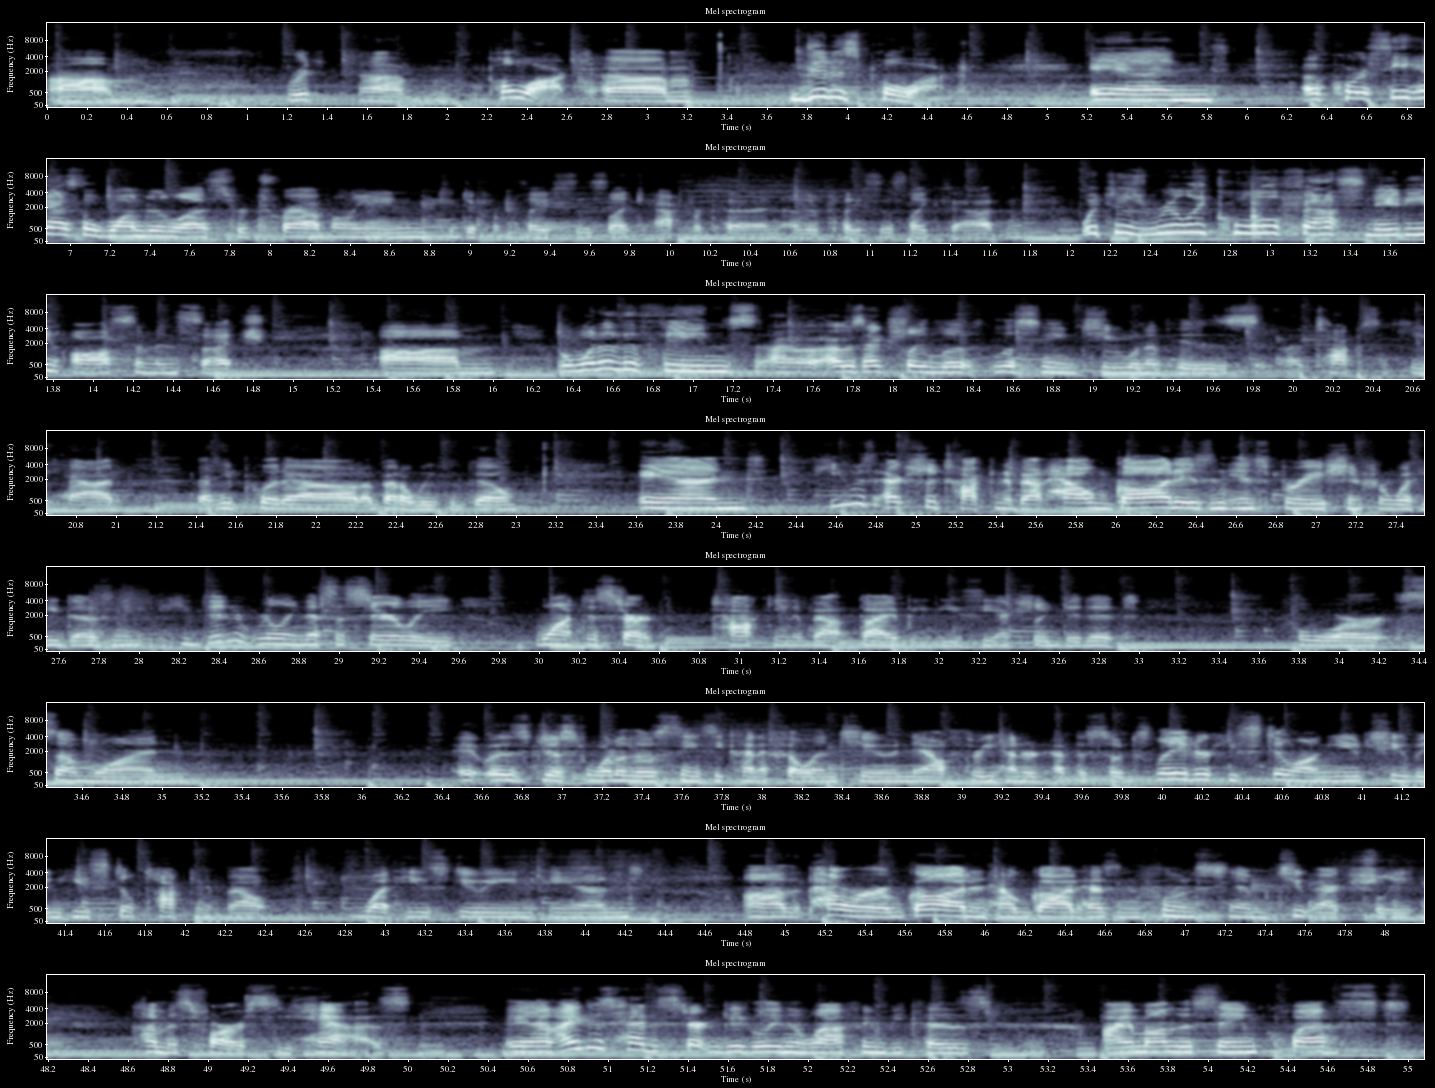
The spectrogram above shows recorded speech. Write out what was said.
um, Rich, um, Pollock, um, Dennis Pollock, and of course he has the wanderlust for traveling to different places like Africa and other places like that, which is really cool, fascinating, awesome, and such. Um, but one of the things I, I was actually li- listening to one of his uh, talks that he had that he put out about a week ago, and he was actually talking about how God is an inspiration for what he does, and he, he didn't really necessarily want to start talking about diabetes. He actually did it for someone. It was just one of those things he kind of fell into, and now 300 episodes later, he's still on YouTube and he's still talking about what he's doing and uh, the power of God and how God has influenced him to actually come as far as he has. And I just had to start giggling and laughing because I'm on the same quest.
